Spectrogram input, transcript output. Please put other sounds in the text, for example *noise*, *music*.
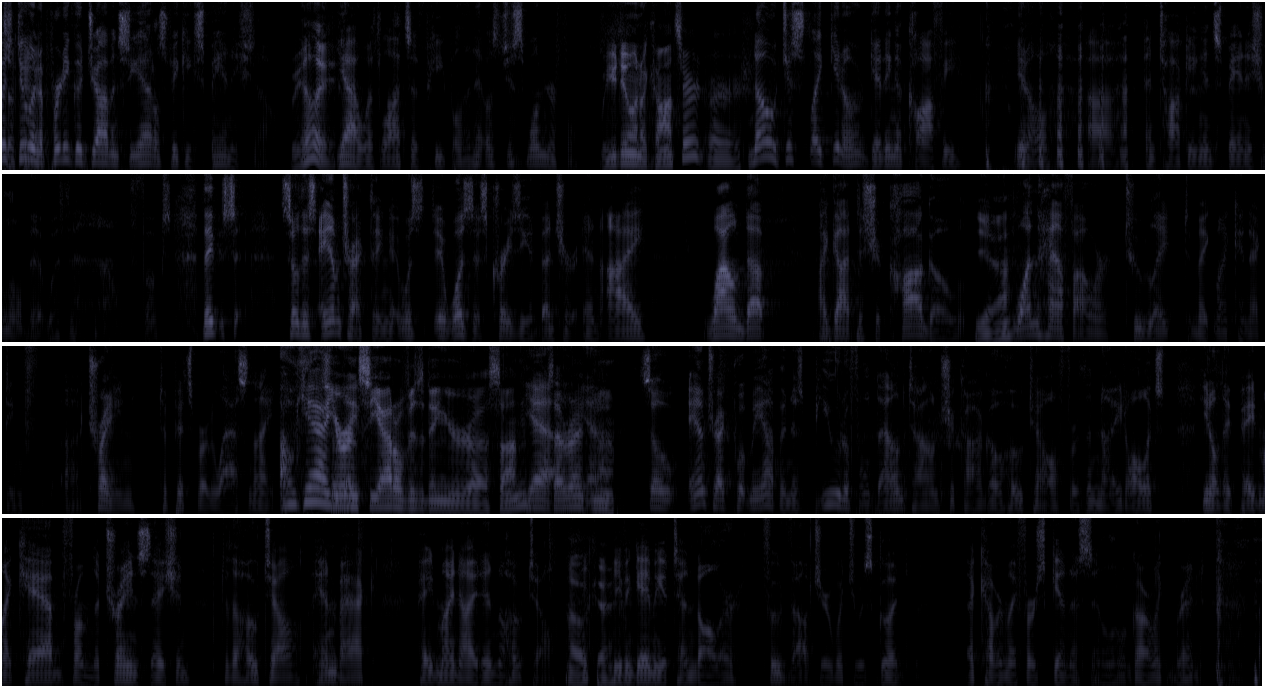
I was It's doing a pretty good job in Seattle speaking Spanish, though. Really? Yeah, with lots of people, and it was just wonderful. Were you doing a concert or? No, just like you know, getting a coffee, you know, *laughs* uh, and talking in Spanish a little bit with the folks. They so this Amtrak thing. It was it was this crazy adventure, and I wound up. I got to Chicago. Yeah. One half hour too late to make my connecting uh, train to Pittsburgh last night. Oh yeah, So you're they- in Seattle visiting your uh, son. yeah, is that right? Yeah. So Amtrak put me up in this beautiful downtown Chicago hotel for the night. All ex- you know, they paid my cab from the train station to the hotel and back. Paid my night in the hotel. Oh, okay. Even gave me a ten dollar food voucher, which was good. That covered my first Guinness and a little garlic bread.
